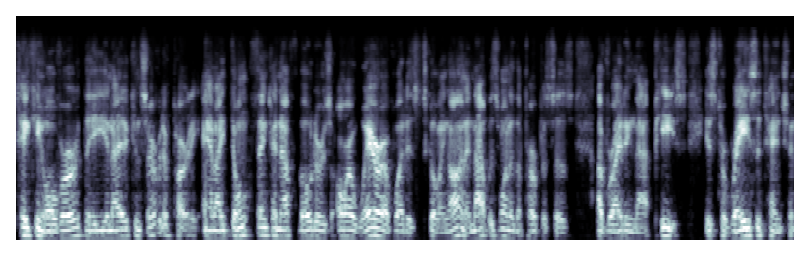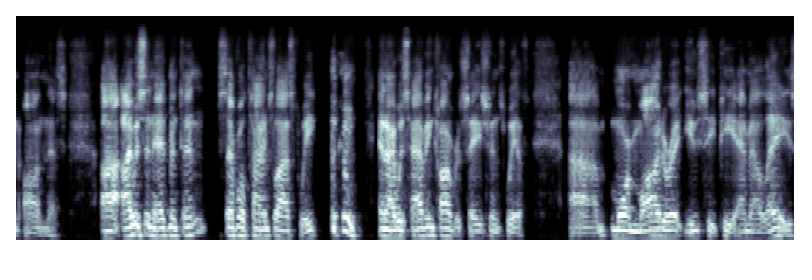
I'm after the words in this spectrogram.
taking over the United Conservative Party. And I don't think enough voters are aware of what is going on. And that was one of the purposes of writing that piece is to raise attention on this. Uh, I was in Edmonton several times last week, and I was having conversations with um, more moderate UCP MLAs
